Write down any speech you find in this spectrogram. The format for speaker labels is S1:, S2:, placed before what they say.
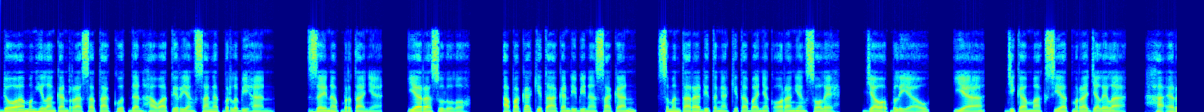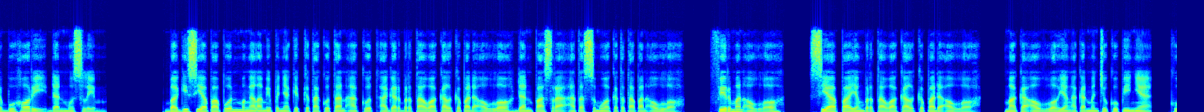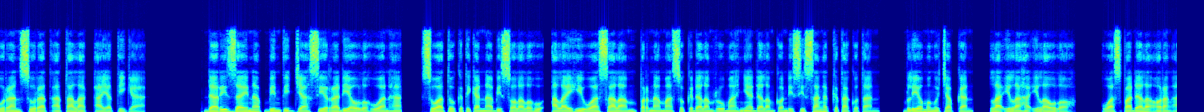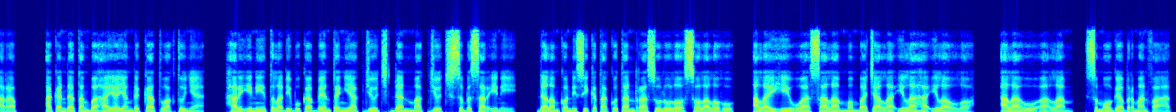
S1: Doa menghilangkan rasa takut dan khawatir yang sangat berlebihan. Zainab bertanya, Ya Rasulullah, apakah kita akan dibinasakan, sementara di tengah kita banyak orang yang soleh? Jawab beliau, Ya, jika maksiat merajalela. HR Bukhari dan Muslim. Bagi siapa pun mengalami penyakit ketakutan akut agar bertawakal kepada Allah dan pasrah atas semua ketetapan Allah. Firman Allah, siapa yang bertawakal kepada Allah, maka Allah yang akan mencukupinya. Quran Surat At-Talak ayat 3. Dari Zainab binti Jahsi radhiyallahu anha, suatu ketika Nabi Shallallahu alaihi wasallam pernah masuk ke dalam rumahnya dalam kondisi sangat ketakutan. Beliau mengucapkan, La ilaha illallah, waspadalah orang Arab, akan datang bahaya yang dekat waktunya. Hari ini telah dibuka benteng Yakjuj dan Makjuj sebesar ini. Dalam kondisi ketakutan Rasulullah Shallallahu alaihi wasallam membaca la ilaha illallah. Allahu a'lam. Semoga bermanfaat.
